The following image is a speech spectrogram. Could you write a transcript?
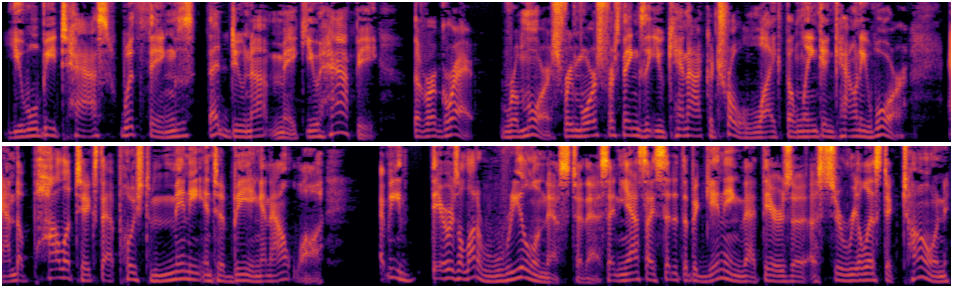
You will be tasked with things that do not make you happy. The regret, remorse, remorse for things that you cannot control, like the Lincoln County War and the politics that pushed many into being an outlaw. I mean, there is a lot of realness to this. And yes, I said at the beginning that there's a, a, surrealistic tone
